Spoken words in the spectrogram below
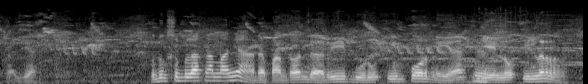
saja untuk sebelah kanannya ada pantauan dari burung impor nih ya yellow iller Gila-gila.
